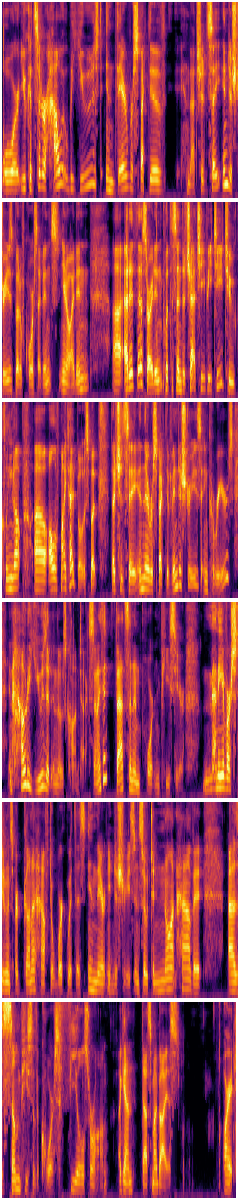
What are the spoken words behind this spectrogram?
Or you consider how it will be used in their respective and that should say industries, but of course I didn't, you know, I didn't uh, edit this or I didn't put this into ChatGPT to clean up uh, all of my typos, but that should say in their respective industries and careers and how to use it in those contexts. And I think that's an important piece here. Many of our students are gonna have to work with this in their industries. And so to not have it as some piece of the course feels wrong. Again, that's my bias. All right,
